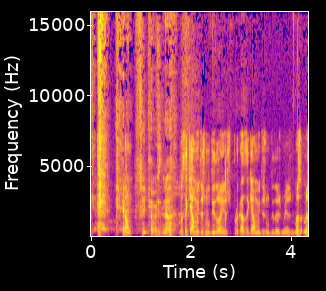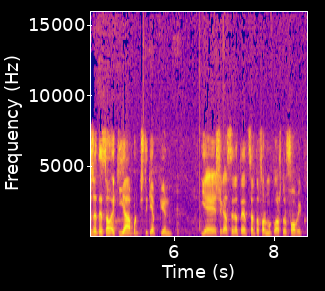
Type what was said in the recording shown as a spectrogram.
Não. É mais- não? Mas aqui há muitas multidões, por acaso aqui há muitas multidões mesmo. Mas, mas atenção, aqui há, porque isto aqui é pequeno. E é, chega a ser até de certa forma claustrofóbico.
